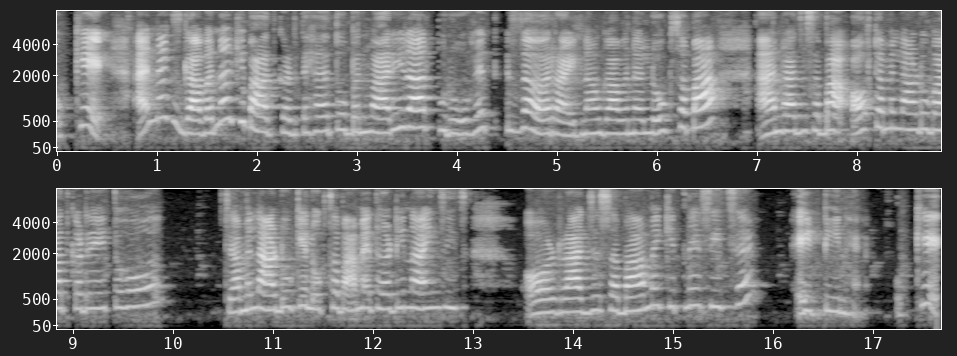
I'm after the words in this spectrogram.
ओके एंड नेक्स्ट गवर्नर की बात करते हैं तो Banwari Lal Purohit is the right now governor Lok Sabha and Rajya Sabha of Tamil Nadu बात कर रहे तो तमिलनाडु के लोकसभा में थर्टी नाइन सीट्स और राज्यसभा में कितने सीट्स हैं? एटीन है। ओके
